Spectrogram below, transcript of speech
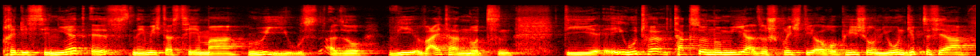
prädestiniert ist, nämlich das Thema Reuse, also wie weiter nutzen. Die EU-Taxonomie, also sprich die Europäische Union, gibt es ja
